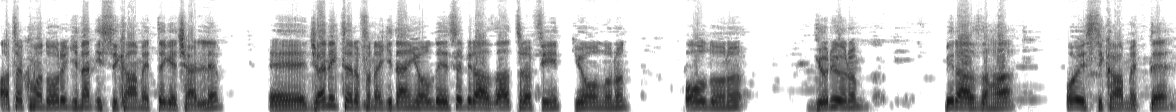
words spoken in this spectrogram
Atakum'a doğru giden istikamette geçerli. E, Canik tarafına giden yolda ise biraz daha trafiğin yoğunluğunun olduğunu görüyorum. Biraz daha o istikamette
